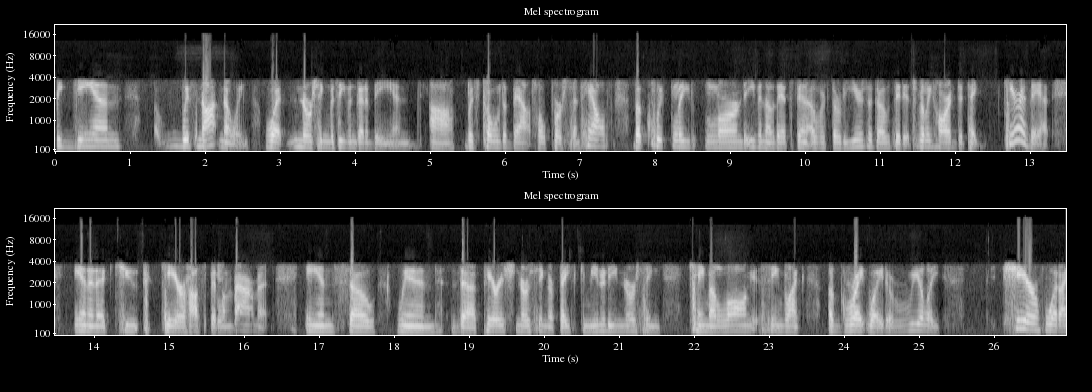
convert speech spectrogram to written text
began with not knowing what nursing was even going to be and uh was told about whole person health but quickly learned even though that's been over 30 years ago that it's really hard to take care of that in an acute care hospital environment. And so when the parish nursing or faith community nursing came along it seemed like a great way to really share what I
